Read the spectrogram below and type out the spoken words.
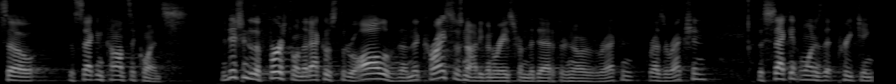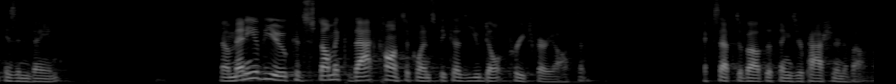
So, the second consequence in addition to the first one that echoes through all of them, that Christ is not even raised from the dead if there's no resurrection, the second one is that preaching is in vain. Now, many of you could stomach that consequence because you don't preach very often, except about the things you're passionate about.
